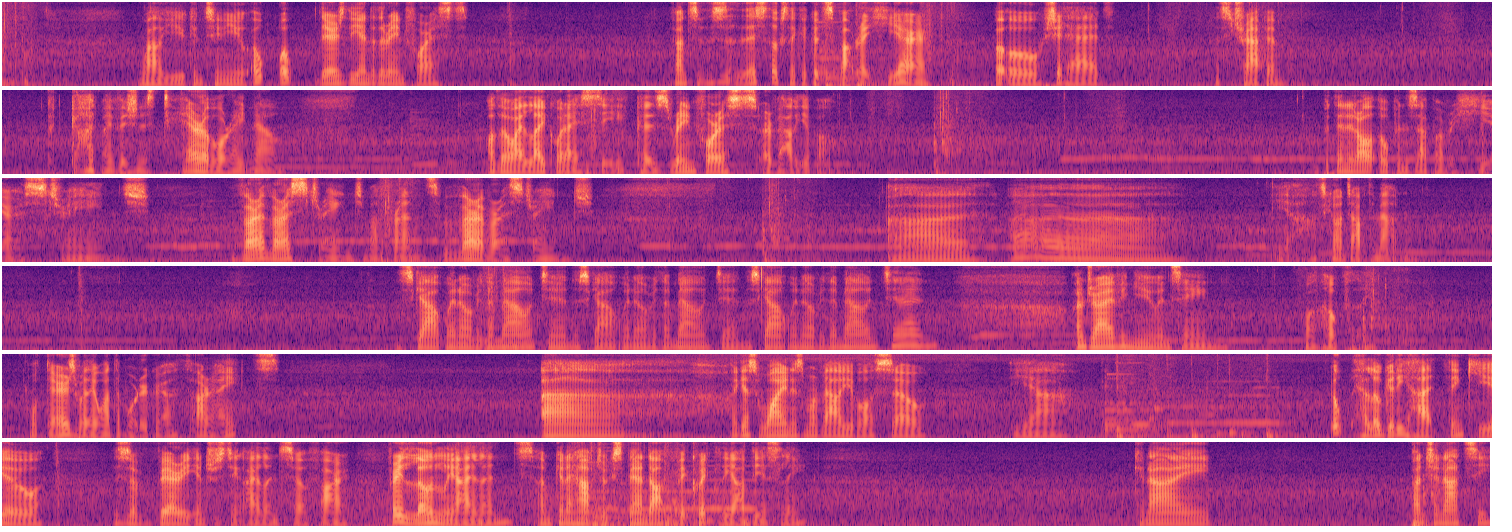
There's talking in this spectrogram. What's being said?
While you continue... Oh, oh, there's the end of the rainforest. Found some... This, is, this looks like a good spot right here. Uh-oh, shithead. Let's trap him. Good god, my vision is terrible right now. Although I like what I see, because rainforests are valuable. But then it all opens up over here. Strange. Very, very strange, my friends. Very, very strange. Uh... Uh... Yeah, let's go on top of the mountain. The scout went over the mountain, the scout went over the mountain, the scout went over the mountain. I'm driving you insane. Well, hopefully. Well, there's where they want the border growth. Alright. Uh... I guess wine is more valuable, so... Yeah. Oh, hello goody hut. Thank you. This is a very interesting island so far. Very lonely island. I'm gonna have to expand off of it quickly, obviously. Can I... Punch a Nazi?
